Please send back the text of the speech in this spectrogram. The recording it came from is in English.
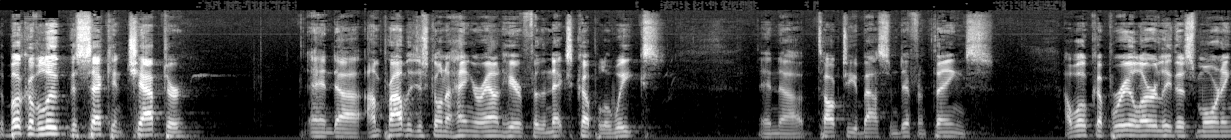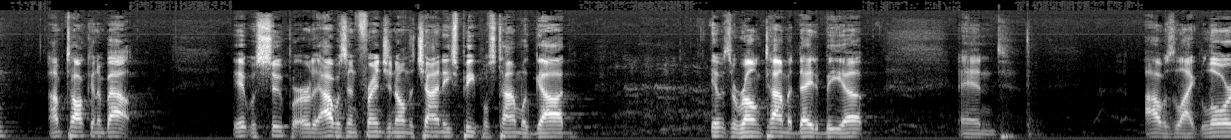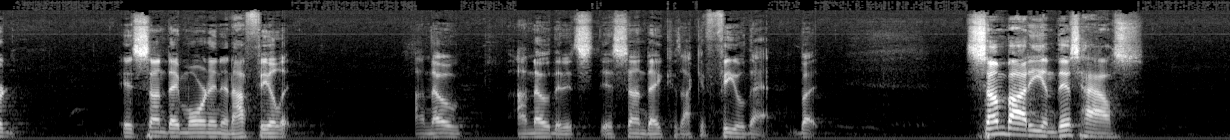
the book of Luke, the second chapter. And uh, I'm probably just going to hang around here for the next couple of weeks and uh, talk to you about some different things. I woke up real early this morning. I'm talking about it was super early. I was infringing on the Chinese people's time with God. It was the wrong time of day to be up. And I was like, Lord, it's Sunday morning and I feel it. I know I know that it's it's Sunday because I can feel that. But somebody in this house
